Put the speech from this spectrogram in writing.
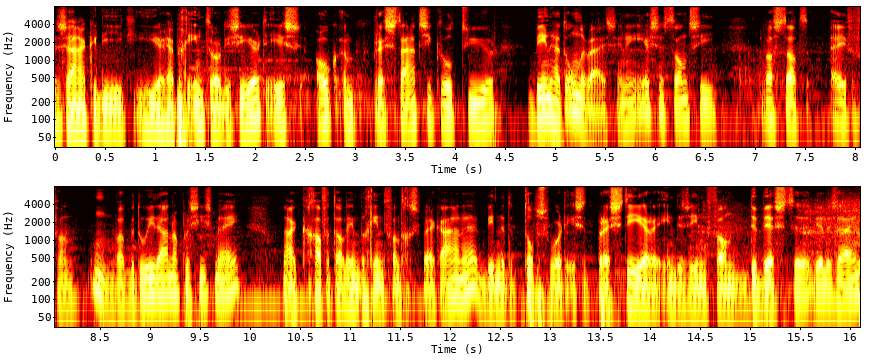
zaken die ik hier heb geïntroduceerd is ook een prestatiecultuur binnen het onderwijs. En in eerste instantie was dat even van, hmm, wat bedoel je daar nou precies mee? Nou, ik gaf het al in het begin van het gesprek aan. Hè. Binnen de topsport is het presteren in de zin van de beste willen zijn.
